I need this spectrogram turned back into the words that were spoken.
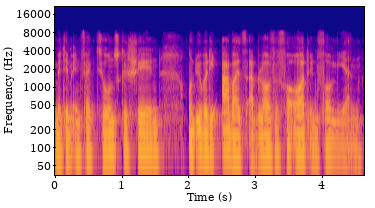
mit dem Infektionsgeschehen und über die Arbeitsabläufe vor Ort informieren.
